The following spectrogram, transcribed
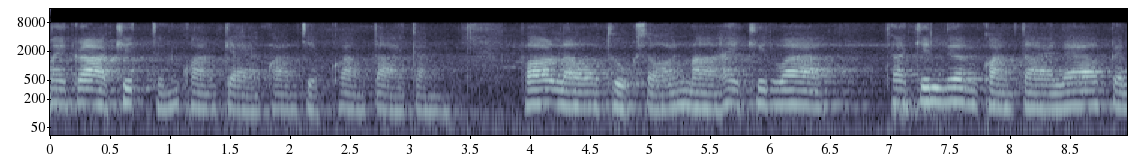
ไม่กล้าคิดถึงความแก่ความเจ็บความตายกัน เพราะเราถูกสอนมาให้คิดว่า ถ้าคิดเรื่องความตายแล้วเป็น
